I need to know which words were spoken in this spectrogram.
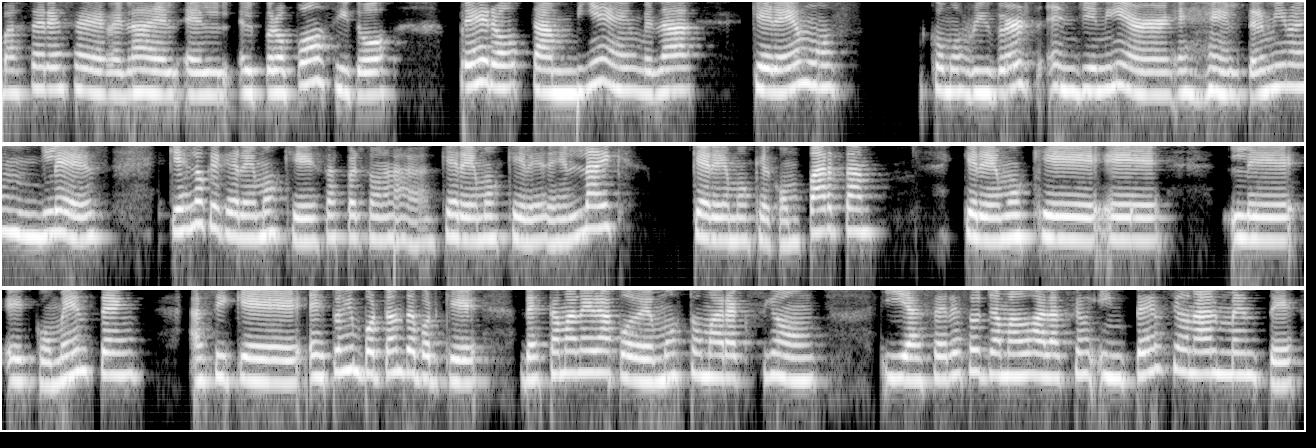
va a ser ese, ¿verdad? El, el propósito pero también, ¿verdad? Queremos como reverse engineer, el término en inglés, ¿qué es lo que queremos que esas personas hagan? Queremos que le den like, queremos que compartan, queremos que eh, le eh, comenten. Así que esto es importante porque de esta manera podemos tomar acción y hacer esos llamados a la acción intencionalmente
